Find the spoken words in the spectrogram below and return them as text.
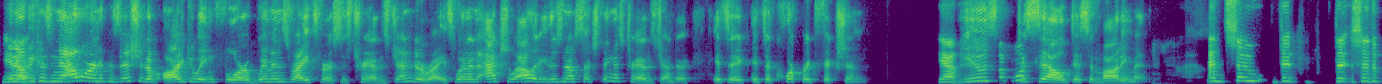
Yeah. you know because now we're in a position of arguing for women's rights versus transgender rights when in actuality there's no such thing as transgender. It's a it's a corporate fiction. Yeah. Used to sell disembodiment. And so the, the so the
